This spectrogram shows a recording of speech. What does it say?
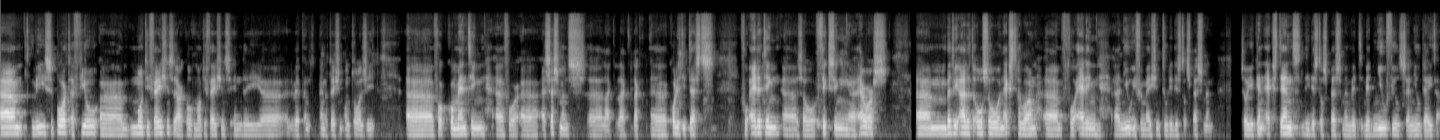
Um, we support a few um, motivations. They are called motivations in the uh, web annotation ontology uh, for commenting, uh, for assessments like like like quality tests, for editing, uh, so fixing uh, errors. Um, but we added also an extra one um, for adding uh, new information to the digital specimen. So you can extend the digital specimen with, with new fields and new data.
